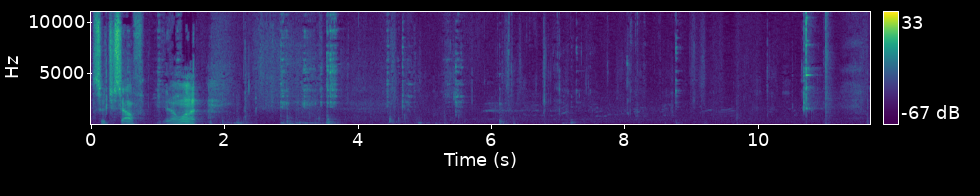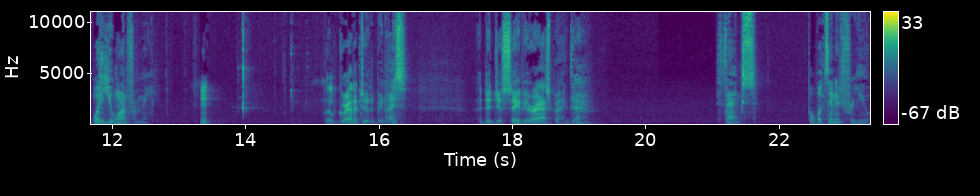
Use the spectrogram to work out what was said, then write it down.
Suit yourself. You don't want it. What do you want from me? Hmm. A little gratitude would be nice. I did just save your ass back there. Thanks. But what's in it for you?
